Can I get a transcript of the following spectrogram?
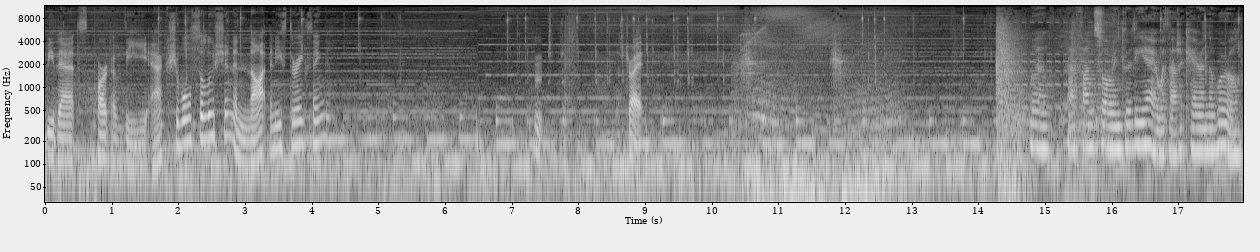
Maybe that's part of the actual solution and not an Easter egg thing? Hmm. Let's try it. Well, have fun soaring through the air without a care in the world.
